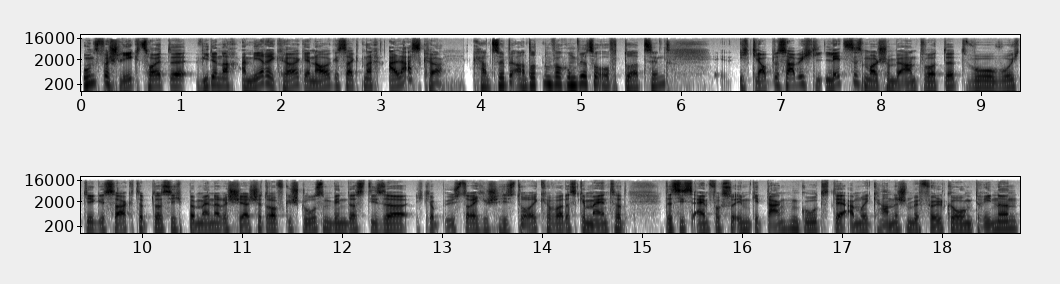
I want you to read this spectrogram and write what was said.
uns verschlägt es heute wieder nach Amerika, genauer gesagt nach Alaska. Kannst du mir beantworten, warum wir so oft dort sind? Ich glaube, das habe ich letztes Mal schon beantwortet, wo, wo ich dir gesagt habe, dass ich bei meiner Recherche darauf gestoßen bin, dass dieser, ich glaube, österreichische Historiker war das gemeint hat, das ist einfach so im Gedankengut der amerikanischen Bevölkerung drinnen,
